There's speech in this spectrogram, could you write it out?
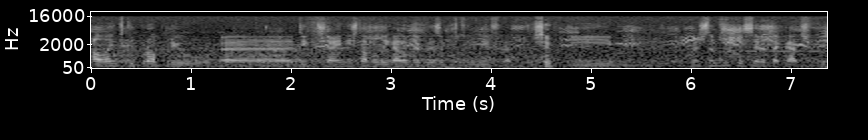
Além de que o próprio uh, Dick Cheney estava ligado a uma empresa petrolífera. Sim. E, estamos aqui a ser atacados por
